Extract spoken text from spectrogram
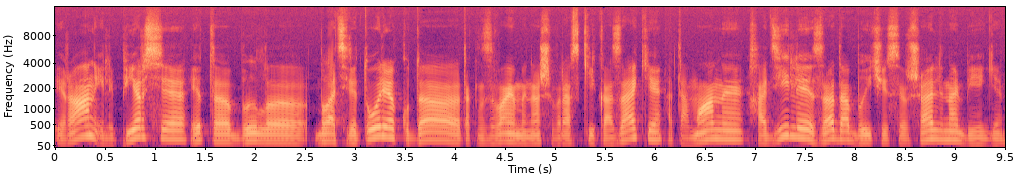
Иран или Персия это было, была территория, куда так называемые наши воровские казаки, атаманы ходили за добычей, совершали набеги.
